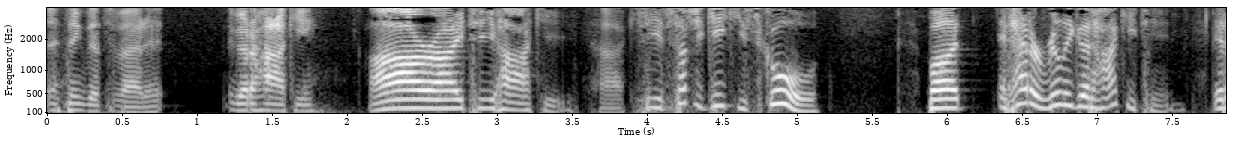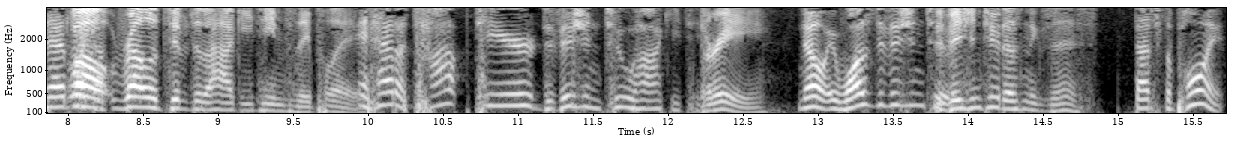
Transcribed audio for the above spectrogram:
I think that's about it. I go to hockey. RIT hockey. Hockey. See, it's such a geeky school, but it had a really good hockey team. It had Well, like relative to the hockey teams they played. it had a top tier Division two hockey team. Three. No, it was Division two. Division two doesn't exist. That's the point.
